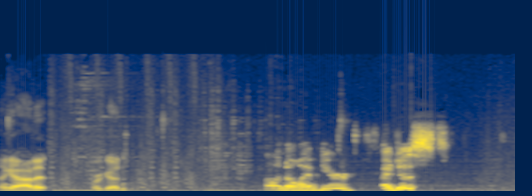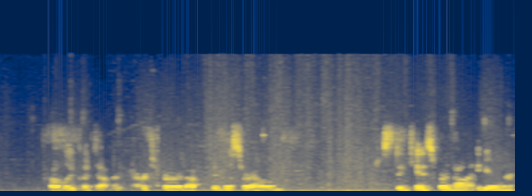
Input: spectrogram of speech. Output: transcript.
I got it. We're good. Oh no, I'm here. I just probably put down an air turret after this round. Just in case we're not here.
